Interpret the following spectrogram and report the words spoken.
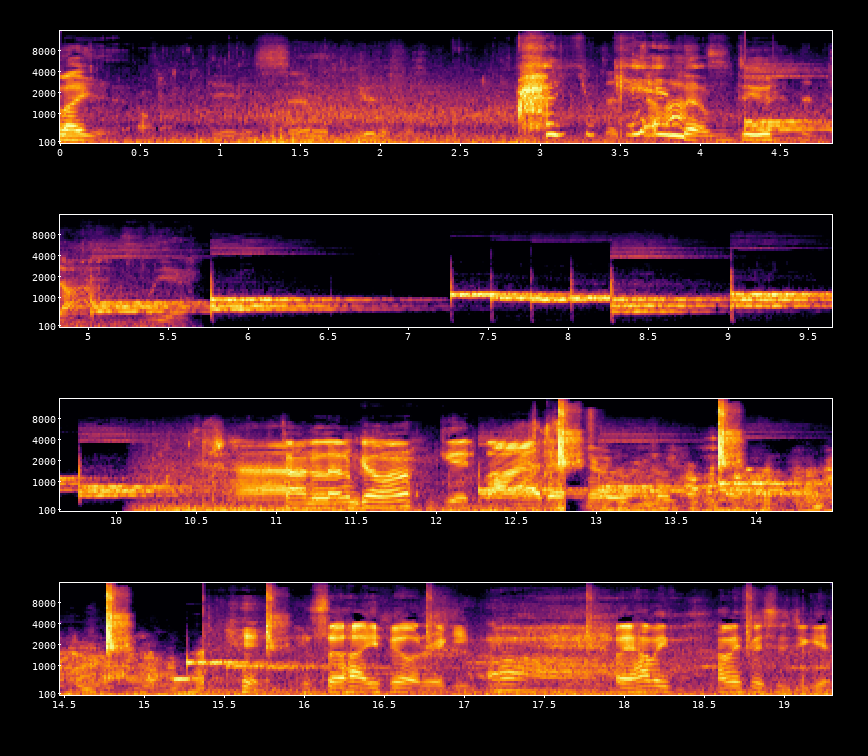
Like, Dude, it's so beautiful. how you The getting dots. them, dude? Time to let him go, huh? Goodbye there. so how you feeling, Ricky? Oh, Wait, how many how many fish did you get?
